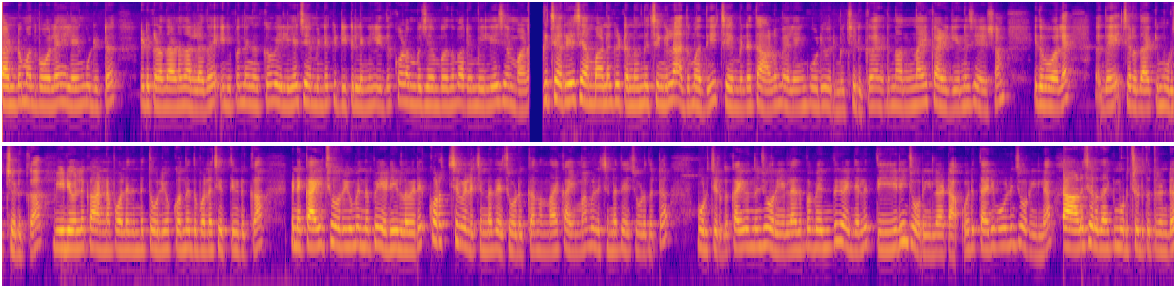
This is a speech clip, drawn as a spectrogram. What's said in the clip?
തണ്ടും അതുപോലെ ഇലയും കൂടിയിട്ട് എടുക്കുന്നതാണ് നല്ലത്. ഇനിയിപ്പോൾ നിങ്ങൾക്ക് വലിയ ചേമ്പിന്റെ കിട്ടിയിട്ടില്ലെങ്കിൽ ഇത് കുളമ്പ് ചേമ്പ് എന്ന് പറയും. വലിയ ചേമ്പാണ്. നിങ്ങൾക്ക് ചെറിയ ചേമ്പാണ് കിട്ടുന്നതെന്ന് വെച്ചെങ്കിൽ അത് മതി. ചേമ്പിന്റെ താളും ഇലയും കൂടി ഒരുമിച്ചെടുക്കുക എന്നിട്ട് നന്നായി കഴുകിയതിന് ശേഷം ഇതുപോലെ ഇത് ചെറുതാക്കി മുറിച്ചെടുക്കുക. വീഡിയോയിൽ കാണുന്ന പോലെ ഇതിന്റെ തൊലിയൊക്കെ ഒന്ന് ഇതുപോലെ ചെത്തിയെടുക്കുക. പിന്നെ കൈ ചൊറിയും എന്ന് പേടിയുള്ളവർ കുറച്ച് വെളിച്ചെണ്ണ തേച്ച് കൊടുക്കുക. നന്നായി കൈമ വെളിച്ചെണ്ണ തേച്ച് കൊടുത്തിട്ട് മുറിച്ചെടുക്കുക. കൈ ഒന്നും ചൊറിയില്ല. അതിപ്പോൾ വെന്ത് കഴിഞ്ഞാൽ തീരെയും ചൊറിയില്ല കേട്ടോ. ഒരു തരി പോലും ചൊറിയില്ല. താൾ ചെറുതാക്കി മുറിച്ചെടുത്തിട്ടുണ്ട്.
